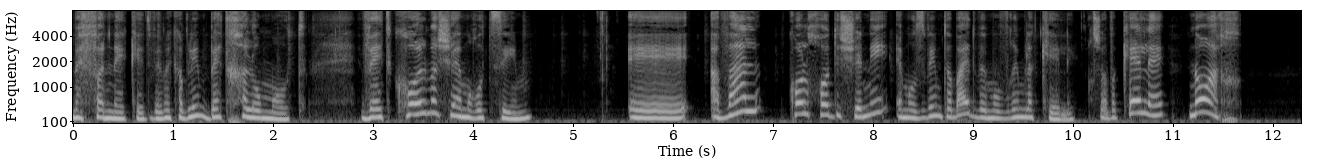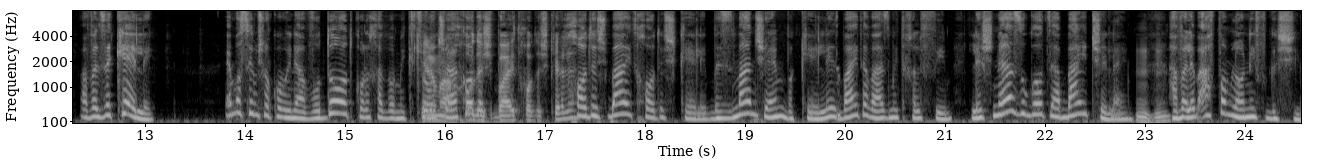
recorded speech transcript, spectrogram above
מפנקת, והם מקבלים בית חלומות, ואת כל מה שהם רוצים, אה, אבל כל חודש שני הם עוזבים את הבית והם עוברים לכלא. עכשיו, הכלא נוח, אבל זה כלא. הם עושים שם כל מיני עבודות, כל אחד כאילו במקצועות מה, שהיה חודש בית, חודש כלא? חודש בית, חודש כלא. בזמן שהם בכלא, הביתה ואז מתחלפים. לשני הזוגות זה הבית שלהם, מהמם. אבל הם אף פעם לא נפגשים.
